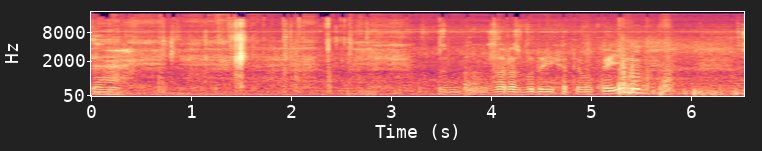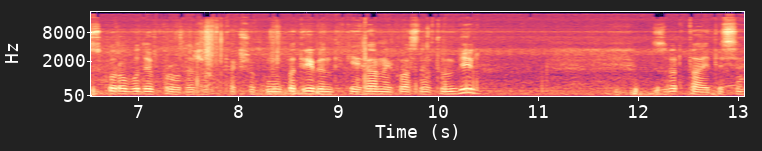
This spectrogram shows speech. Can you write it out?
Так. Зараз буду їхати в Україну. Скоро буде в продажу. Так що кому потрібен такий гарний класний автомобіль, звертайтеся.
